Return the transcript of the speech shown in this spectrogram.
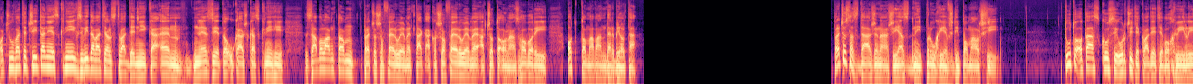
Počúvate čítanie z kníh z vydavateľstva Denníka N. Dnes je to ukážka z knihy Za volantom, prečo šoférujeme tak, ako šoférujeme a čo to o nás hovorí od Toma Vanderbilta. Prečo sa zdá, že náš jazdný pruh je vždy pomalší? Túto otázku si určite kladiete vo chvíli,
